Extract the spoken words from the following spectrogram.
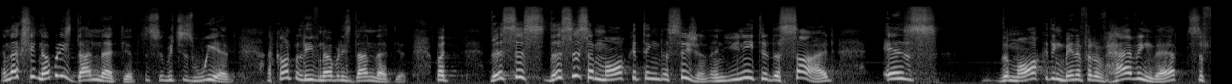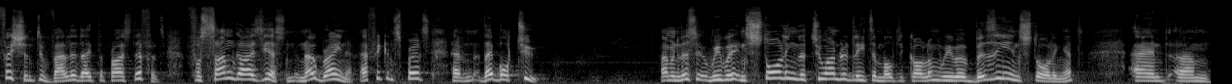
And actually, nobody's done that yet, which is weird. I can't believe nobody's done that yet. But this is, this is a marketing decision, and you need to decide is the marketing benefit of having that sufficient to validate the price difference. For some guys, yes, no brainer. African Spirits have they bought two. I mean, listen, we were installing the 200 liter multi column. We were busy installing it, and um,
